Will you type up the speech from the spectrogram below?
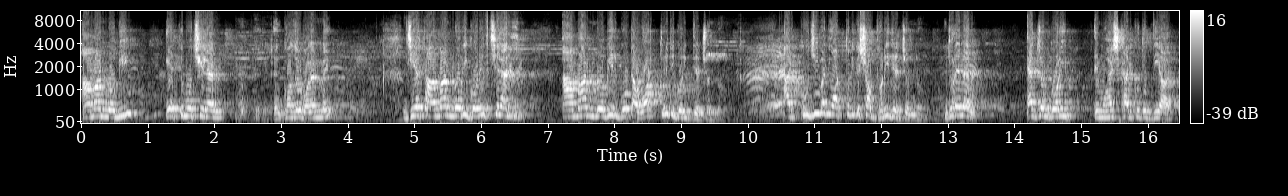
আমার নবী এতিমও ছিলেন। গজল বলেন নাই। যেহেতু আমার নবী গরিব ছিলেন, আমার নবীর গোটা অর্থনীতি গরিবদের জন্য। আর পুঁজিবাদী অর্থনীতি সব ধনীদের জন্য। ধরে নেন, একজন গরিব, এই মহেশ খান কুতুব দিয়ার,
